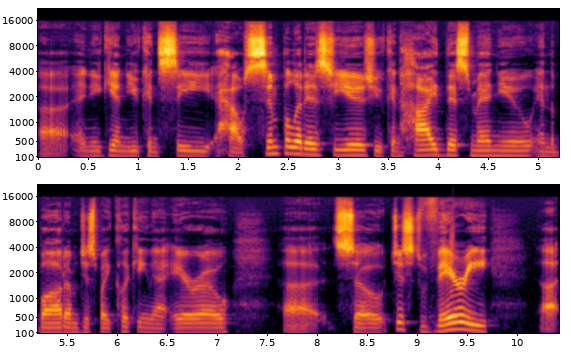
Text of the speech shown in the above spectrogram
Uh, and again you can see how simple it is to use. You can hide this menu in the bottom just by clicking that arrow. Uh, so just very uh,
